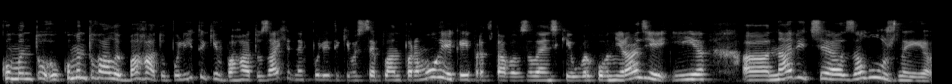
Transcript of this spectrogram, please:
коменту, коментували багато політиків, багато західних політиків. Ось цей план перемоги, який представив Зеленський у Верховній Раді, і е, навіть залужний е,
